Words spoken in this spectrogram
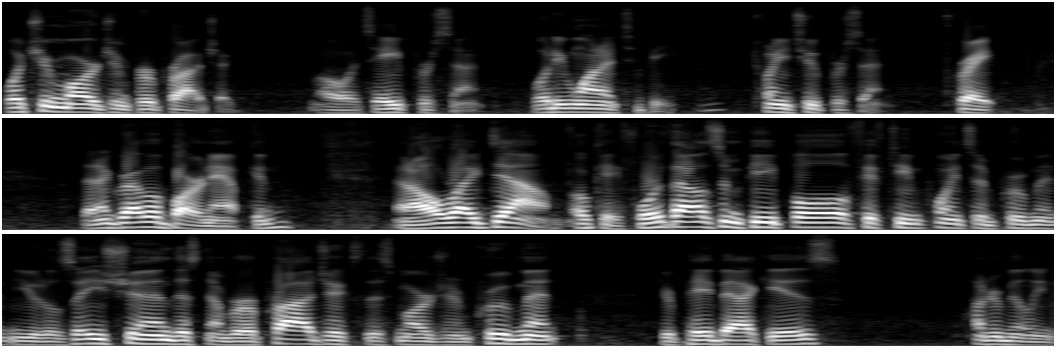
what's your margin per project? Oh, it's 8%. What do you want it to be? 22%. Great. Then I grab a bar napkin and I'll write down, okay, 4,000 people, 15 points improvement in utilization, this number of projects, this margin improvement. Your payback is $100 million.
